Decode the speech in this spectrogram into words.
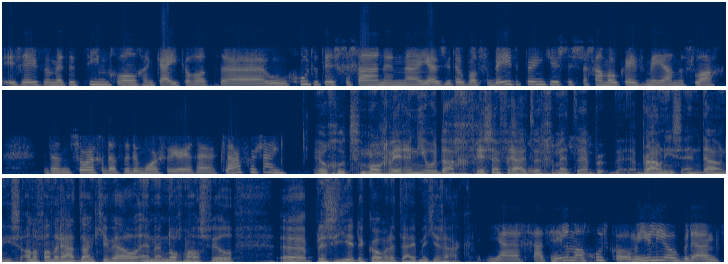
eens even met het team gewoon gaan kijken wat, hoe goed het is gegaan. En ja, er zitten ook wat verbeterpuntjes, dus daar gaan we ook even mee aan de slag. En dan zorgen dat we er morgen weer klaar voor zijn. Heel goed, morgen weer een nieuwe dag. Fris en fruitig met uh, brownies en downies. Anne van der Raad, dankjewel. En uh, nogmaals veel uh, plezier de komende tijd met je zaak. Ja, gaat helemaal goed komen. Jullie ook bedankt.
